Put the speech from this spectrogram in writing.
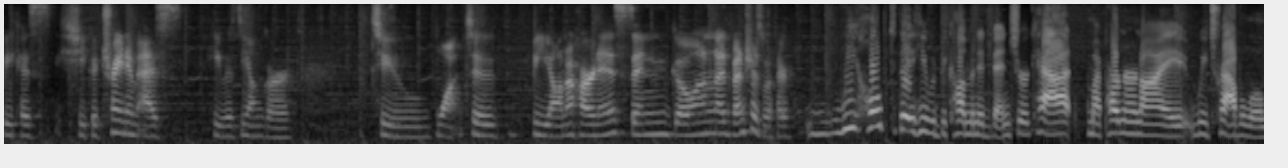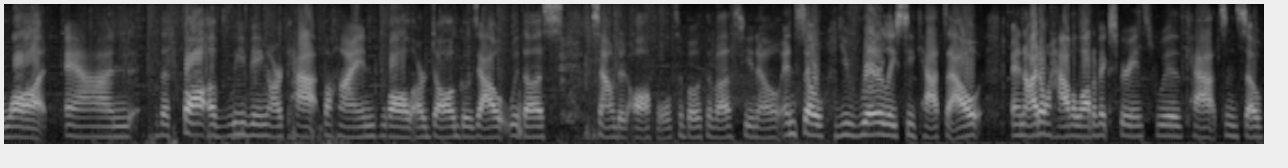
because she could train him as he was younger to want to be on a harness and go on adventures with her. We hoped that he would become an adventure cat. My partner and I, we travel a lot and the thought of leaving our cat behind while our dog goes out with us sounded awful to both of us, you know. And so you rarely see cats out and I don't have a lot of experience with cats and so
